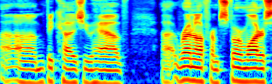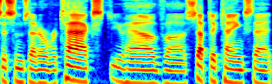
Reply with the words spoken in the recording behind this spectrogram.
um, because you have runoff from stormwater systems that are overtaxed, you have septic tanks that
